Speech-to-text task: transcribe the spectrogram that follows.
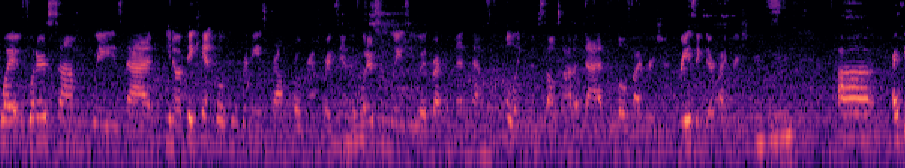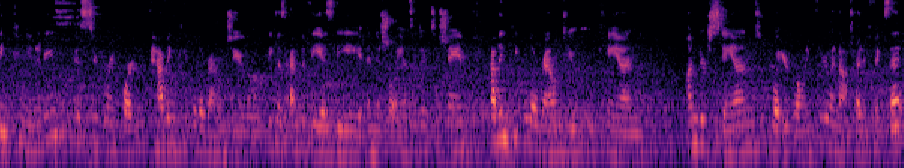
What what are some ways that you know if they can't go through Brene's Brown program, for example, Mhm. what are some ways you would recommend them pulling themselves out of that low vibration, raising their vibration? hmm Uh, I think community is super important. Having people around you, because empathy is the initial antidote to shame. Having people around you who can understand what you're going through and not try to fix it.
